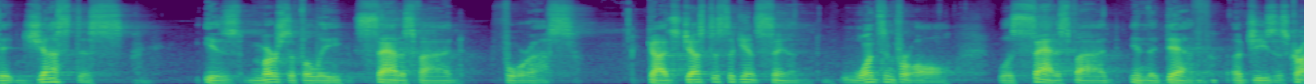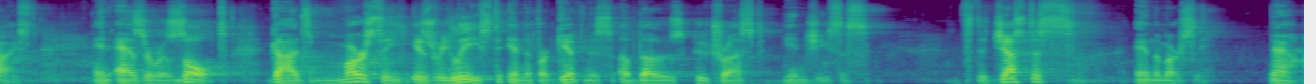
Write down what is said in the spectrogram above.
that justice is mercifully satisfied for us. God's justice against sin, once and for all, was satisfied in the death of Jesus Christ. And as a result, God's mercy is released in the forgiveness of those who trust in Jesus. It's the justice and the mercy. Now,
